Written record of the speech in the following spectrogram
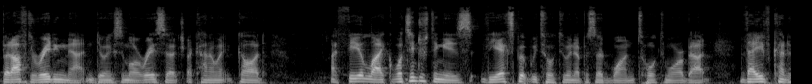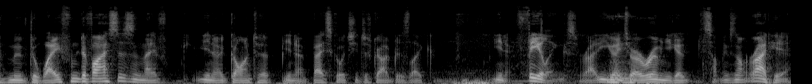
but after reading that and doing some more research i kind of went god I feel like what's interesting is the expert we talked to in episode one talked more about they've kind of moved away from devices and they've you know gone to you know basically what she described as like you know feelings right? You go into a room and you go something's not right here.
